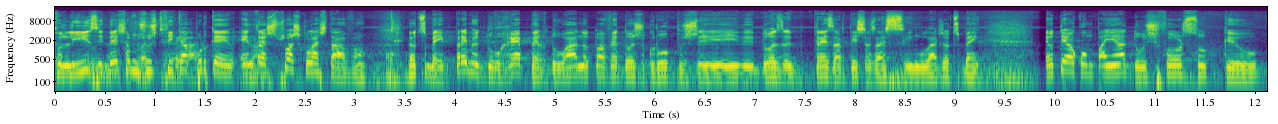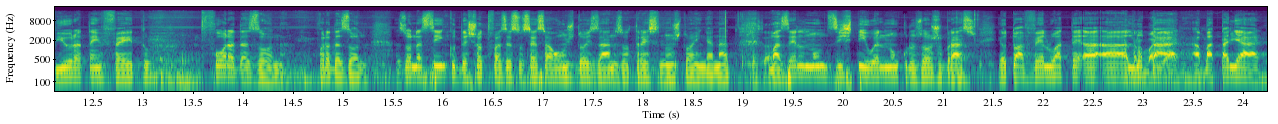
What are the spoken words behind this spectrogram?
feliz e deixa-me justificar porquê. Entre as pessoas que lá estavam, eu disse, bem, prêmio do rapper do ano, eu estou a ver dois grupos e dois, três artistas acho, singulares. Eu disse, bem, eu tenho acompanhado o esforço que o Biura tem feito fora da zona. Fora da zona. A Zona 5 deixou de fazer sucesso há uns dois anos ou três, se não estou enganado. Mas ele não desistiu, ele não cruzou os braços. Eu estou a vê-lo a, a- a lutar, a batalhar.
